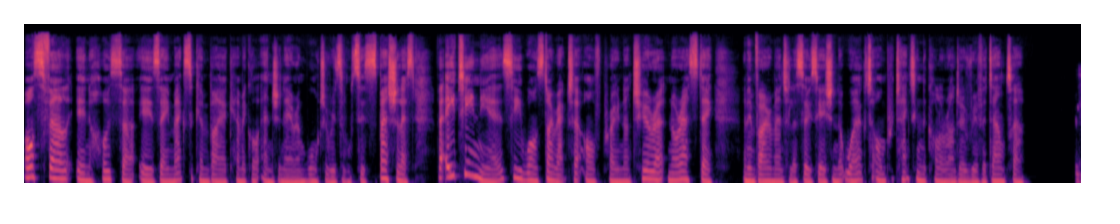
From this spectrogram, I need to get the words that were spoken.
Osvel Hinojosa is a Mexican biochemical engineer and water resources specialist. For 18 years, he was director of Pro Natura Noreste, an environmental association that worked on protecting the Colorado River Delta. The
